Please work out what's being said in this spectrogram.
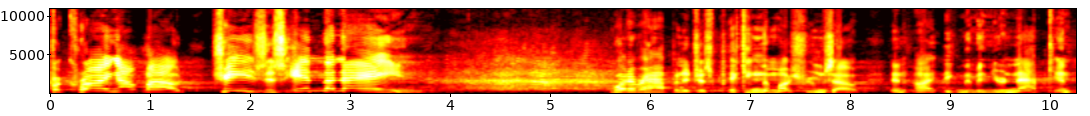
For crying out loud, cheese is in the name. Whatever happened to just picking the mushrooms out and hiding them in your napkin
